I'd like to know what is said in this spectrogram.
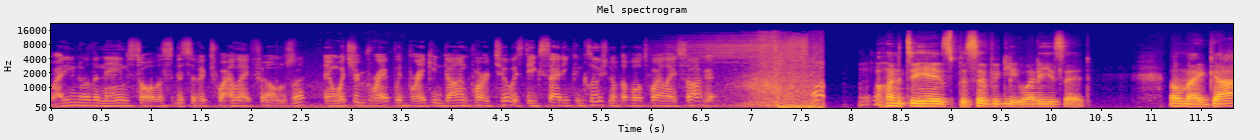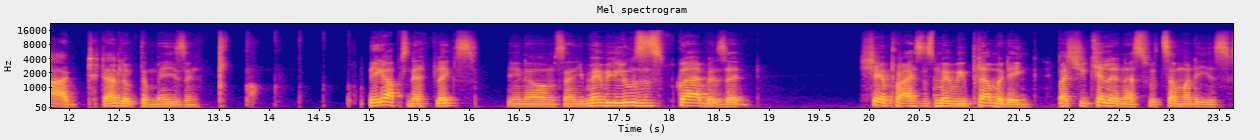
Why do you know the names to all the specific Twilight films? And what's your gripe with Breaking Dawn Part 2? It's the exciting conclusion of the whole Twilight saga. I wanted to hear specifically what he said. Oh my god, that looked amazing. Big ups Netflix. You know what I'm saying? You may be losing subscribers and share prices may be plummeting, but you're killing us with some of these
